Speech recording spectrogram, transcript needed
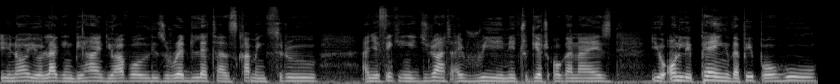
you know you're lagging behind. You have all these red letters coming through, and you're thinking, you know what, I really need to get organized. You're only paying the people who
